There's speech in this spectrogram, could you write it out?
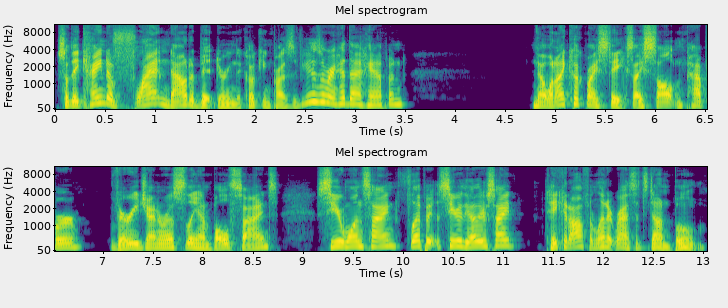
So they kind of flattened out a bit during the cooking process. Have you guys ever had that happen? Now, when I cook my steaks, I salt and pepper very generously on both sides. Sear one side, flip it, sear the other side, take it off and let it rest. It's done. Boom.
